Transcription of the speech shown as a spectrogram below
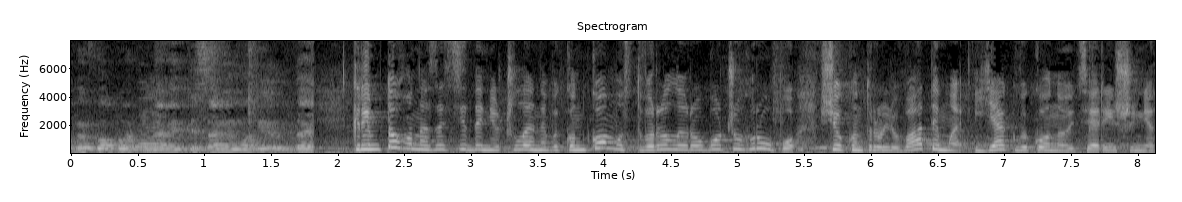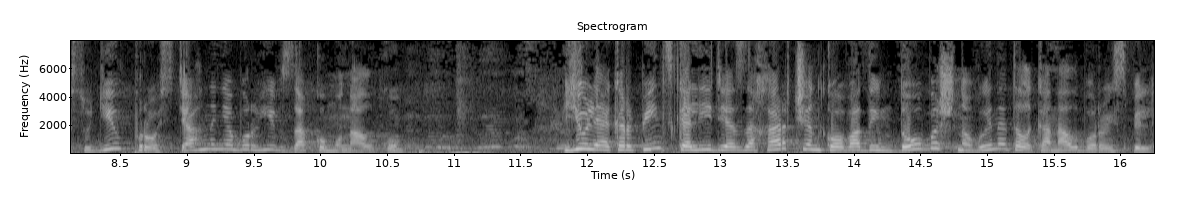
викопувати навіть ті самі могили. Крім того, на засіданні члени виконкому створили робочу групу, що контролюватиме, як виконуються рішення судів про стягнення боргів за комуналку. Юлія Карпінська, Лідія Захарченко, Вадим Довбиш. Новини телеканал Бориспіль.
